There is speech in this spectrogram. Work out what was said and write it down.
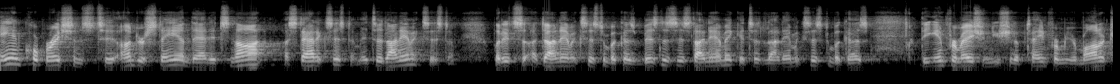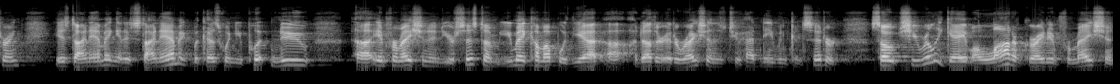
and corporations to understand that it's not a static system, it's a dynamic system. But it's a dynamic system because business is dynamic, it's a dynamic system because the information you should obtain from your monitoring is dynamic, and it's dynamic because when you put new uh, information into your system, you may come up with yet uh, another iteration that you hadn't even considered. So she really gave a lot of great information,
